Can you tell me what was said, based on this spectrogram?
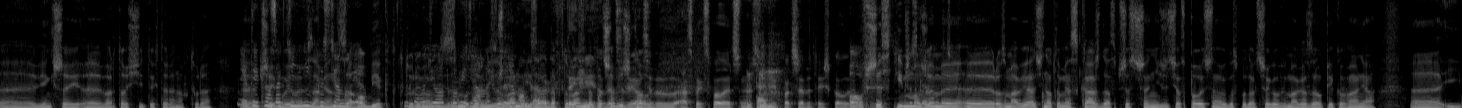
e, większej e, wartości tych terenów, które tej e, przejmujemy w nie zamian za obiekt, który ma zmodernizowany i zaadaptowany na chwili to potrzeby szkoły. był aspekt społeczny, czyli potrzeby tej szkoły. O wszystkim Wszystko możemy e, rozmawiać, natomiast każda z przestrzeni życia społecznego i gospodarczego wymaga zaopiekowania. I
